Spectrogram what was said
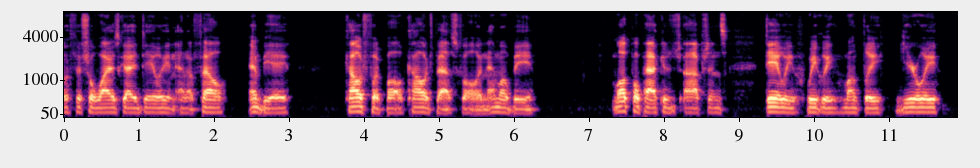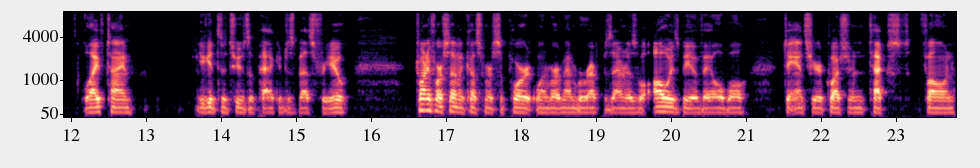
official Wise Guy daily in NFL, NBA, college football, college basketball, and MLB. Multiple package options daily, weekly, monthly, yearly, lifetime. You get to choose the package is best for you. 24 7 customer support. One of our member representatives will always be available to answer your question, text, phone,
